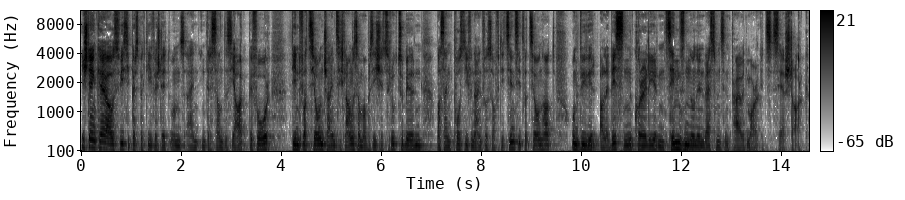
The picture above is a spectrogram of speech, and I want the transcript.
Ich denke, aus VC-Perspektive steht uns ein interessantes Jahr bevor. Die Inflation scheint sich langsam aber sicher zurückzubilden, was einen positiven Einfluss auf die Zinssituation hat. Und wie wir alle wissen, korrelieren Zinsen und Investments in Private Markets sehr stark.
